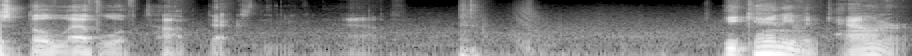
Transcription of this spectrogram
just the level of top decks that you can have. He can't even counter. it.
